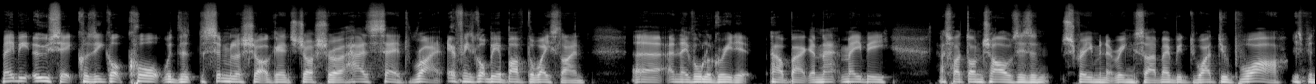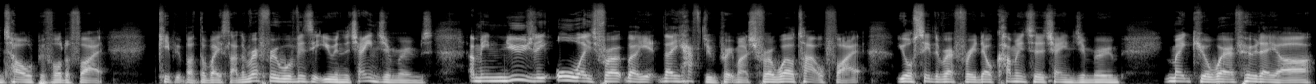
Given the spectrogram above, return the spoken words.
maybe Usyk, because he got caught with the, the, similar shot against Joshua, has said, right, everything's got to be above the waistline, uh, and they've all agreed it out back, and that maybe that's why Don Charles isn't screaming at ringside. Maybe why Dubois has been told before the fight, keep it above the waistline. The referee will visit you in the changing rooms. I mean, usually always for, well, yeah, they have to pretty much for a world title fight. You'll see the referee, they'll come into the changing room, make you aware of who they are.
